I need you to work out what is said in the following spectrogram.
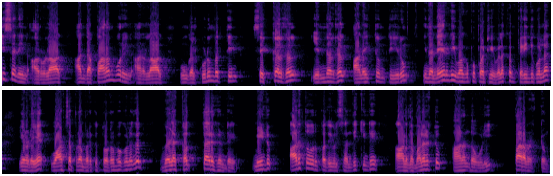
ஈசனின் அருளால் அந்த பரம்பூரின் அருளால் உங்கள் குடும்பத்தின் சிக்கல்கள் எண்ணல்கள் அனைத்தும் தீரும். இந்த நேரடி வகுப்பு பற்றிய விளக்கம் தெரிந்து கொள்ள என்னுடைய வாட்ஸ்அப் நம்பருக்கு தொடர்பு கொள்ளுங்கள். விளக்கம் தருகின்றேன். மீண்டும் அடுத்த ஒரு பதிவில் சந்திக்கின்றேன். ஆனந்த மலரட்டும். ஆனந்த ஒளி பரவட்டும்.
